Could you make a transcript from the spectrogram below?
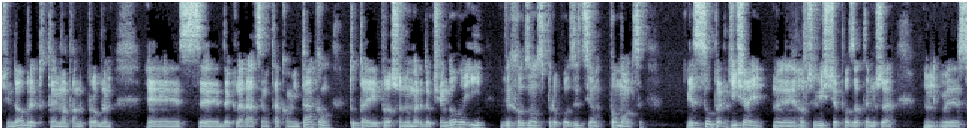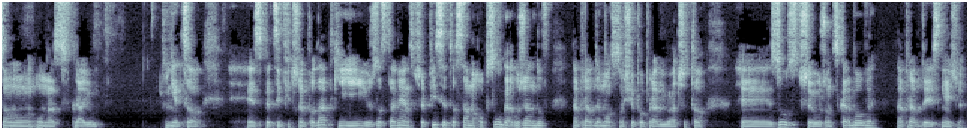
Dzień dobry, tutaj ma pan problem e, z deklaracją taką i taką, tutaj proszę numer do księgowej i wychodzą z propozycją pomocy. Jest super. Dzisiaj, e, oczywiście, poza tym, że e, są u nas w kraju nieco specyficzne podatki i już zostawiając przepisy, to sama obsługa urzędów naprawdę mocno się poprawiła. Czy to ZUS, czy Urząd Skarbowy, naprawdę jest nieźle.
